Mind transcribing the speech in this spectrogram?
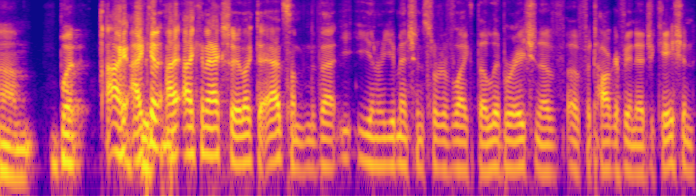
Um, but I, I can I, I, can actually I'd like to add something to that. You, you, know, you mentioned sort of like the liberation of, of photography and education.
